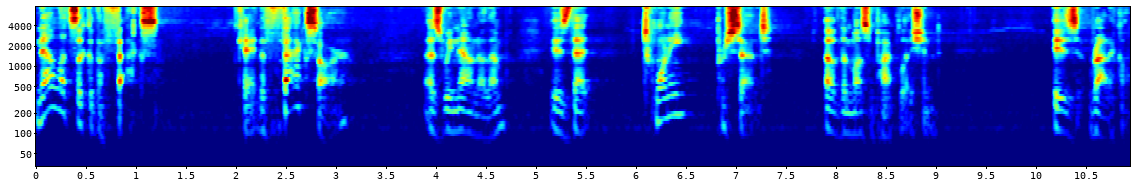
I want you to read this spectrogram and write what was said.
Now let's look at the facts. Okay, the facts are, as we now know them, is that 20% of the Muslim population is radical.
